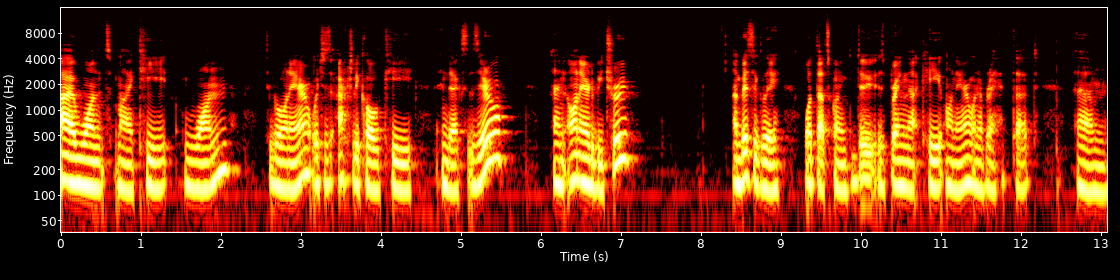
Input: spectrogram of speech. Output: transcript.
I want my key one to go on air, which is actually called key index zero, and on air to be true. And basically what that's going to do is bring that key on air whenever I hit that um,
